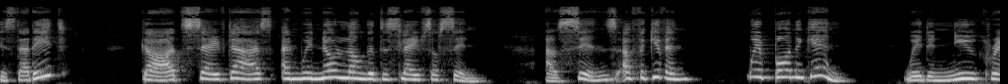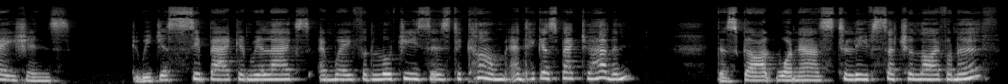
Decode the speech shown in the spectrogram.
Is that it? God saved us and we're no longer the slaves of sin. Our sins are forgiven. We're born again. We're the new creations. Do we just sit back and relax and wait for the Lord Jesus to come and take us back to heaven? Does God want us to live such a life on earth?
